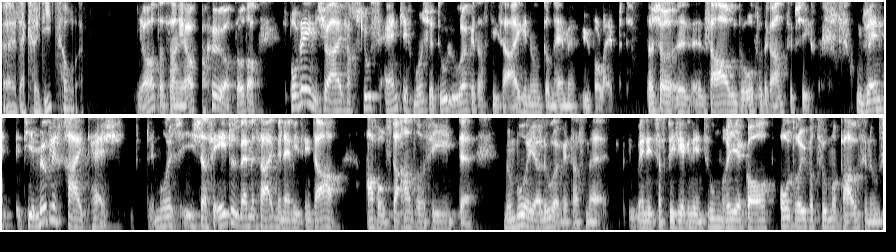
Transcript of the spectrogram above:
äh, den Kredit zu holen. Ja, das habe ich auch gehört, oder? Das Problem ist ja einfach, schlussendlich musst ja du schauen, dass dein eigenes Unternehmen überlebt. Das ist ja das A und O von der ganzen Geschichte. Und wenn du die Möglichkeit hast, ist das edel, wenn man sagt, wir nehmen es nicht. Aber auf der anderen Seite, man muss ja schauen, dass man, wenn jetzt das bis irgendwie ins Umrien geht oder über die Sommerpause raus,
